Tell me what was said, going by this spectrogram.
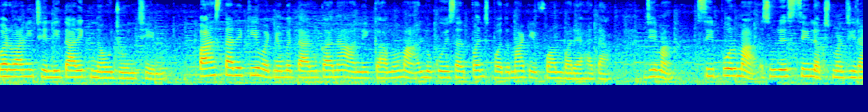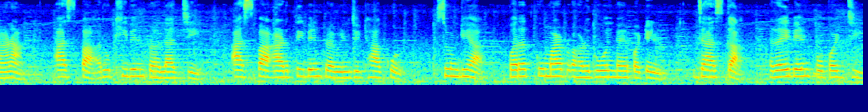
ભરવાની છેલ્લી તારીખ નવ જૂન છે. પાંચ તારીખે વડનગર તાલુકાના અનેક ગામોમાં લોકોએ સરપંચ પદ માટે ફોર્મ ભર્યા હતા, જેમાં સિપોરમાં સુરેશસિંહ, લક્ષ્મણજી રાણા, આસપા રૂખીબેન પ્રહલાદજી, આસપા આરતીબેન પ્રવીણજી ઠાકોર, સુંઢિયા ભરતકુમાર હળગોવનભાઈ પટેલ, ઝાસકા રહીબેન પોપટજી,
